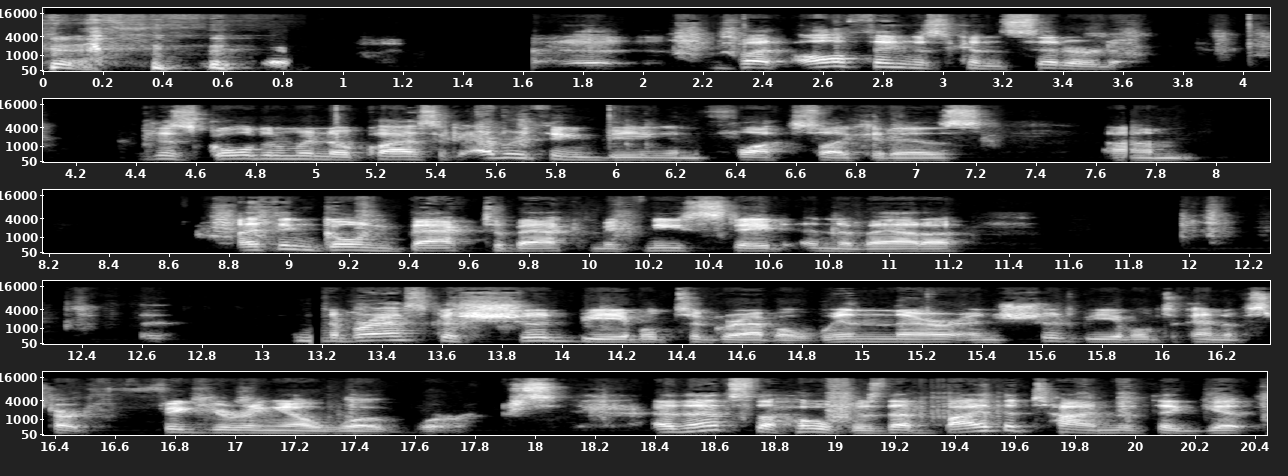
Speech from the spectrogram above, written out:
but all things considered, this Golden Window Classic, everything being in flux like it is, um, I think going back to back McNeese State and Nevada, Nebraska should be able to grab a win there and should be able to kind of start figuring out what works. And that's the hope is that by the time that they get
